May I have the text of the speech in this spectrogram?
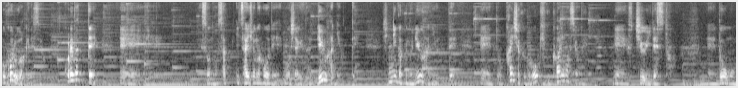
起こるわけですよ。これだって、えー、その最初の方で申し上げた流派によって心理学の流派によってえーと、解釈が大きく変わりますよね。えー、不注意ですと、えー、どうも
